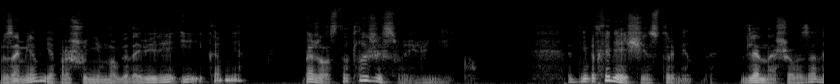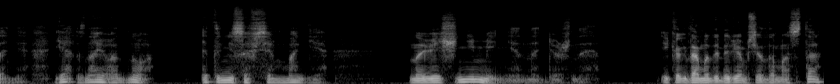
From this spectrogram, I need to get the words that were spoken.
Взамен я прошу немного доверия и ко мне. Пожалуйста, отложи свою линейку. Это неподходящий инструмент для нашего задания. Я знаю одно — это не совсем магия — но вещь не менее надежная. И когда мы доберемся до моста,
